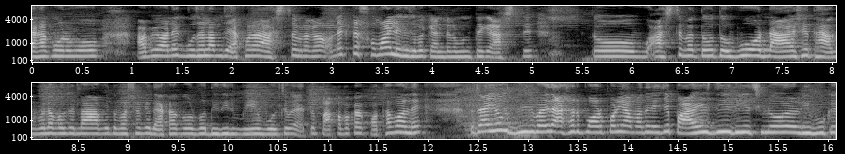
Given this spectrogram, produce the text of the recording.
দেখা করব। আমি অনেক বোঝালাম যে এখন আর আসতে হবে না, কারণ অনেকটা সময় লেগে যাবে ক্যান্টনমেন্ট থেকে আসতে। তো আসতে পারতো, তবুও না এসে থাকবে না, বলছে, না, আমি তোমার সঙ্গে দেখা করব। দিদির মেয়ে বলছে, এত পাকা পাকা কথা বলে। তো যাই হোক, দিদির বাড়িতে আসার পরপরই আমাদের এই যে পায়েস দিয়ে দিয়েছিল, রিবুকে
